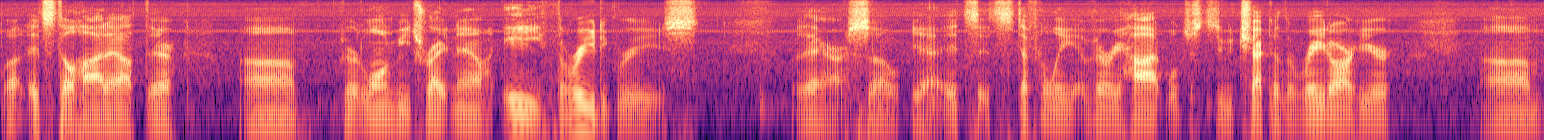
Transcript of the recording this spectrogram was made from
But it's still hot out there. Um, here at Long Beach right now, 83 degrees there. So yeah, it's it's definitely very hot. We'll just do a check of the radar here. Um,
